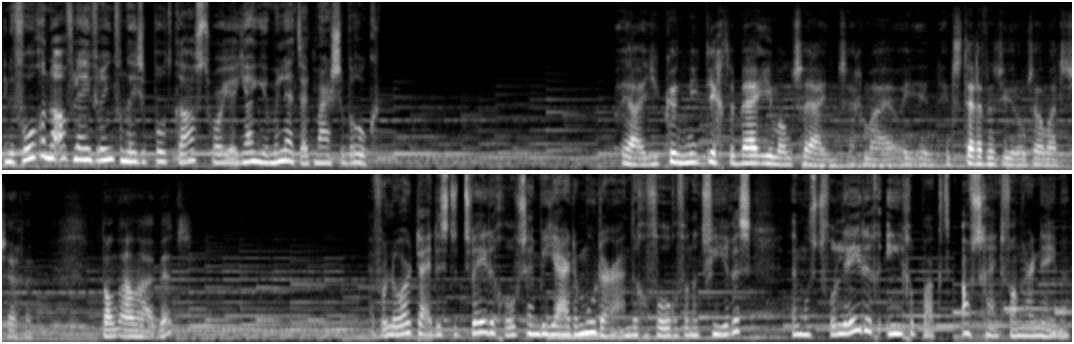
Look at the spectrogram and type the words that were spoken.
In de volgende aflevering van deze podcast hoor je Jan Jumelet uit Maarsebroek. Ja, je kunt niet dichter bij iemand zijn, zeg maar, in, in het stervensuur om zo maar te zeggen, dan aan haar bed. Hij verloor tijdens de tweede golf zijn bejaarde moeder aan de gevolgen van het virus en moest volledig ingepakt afscheid van haar nemen.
